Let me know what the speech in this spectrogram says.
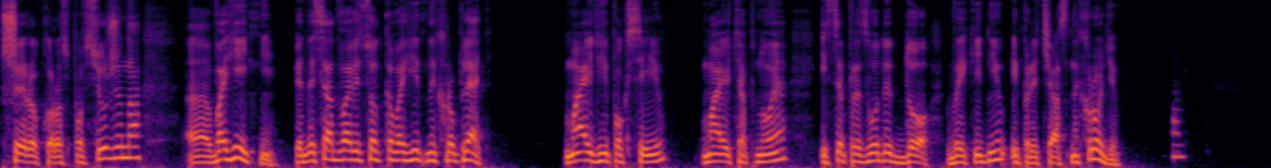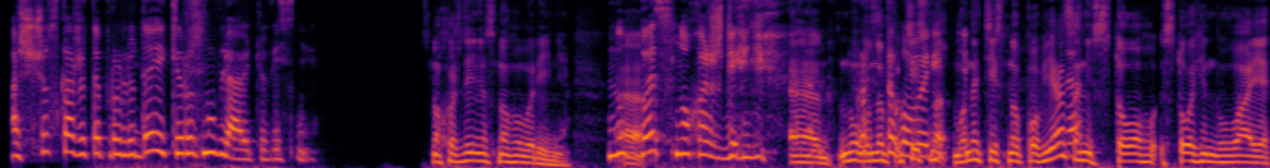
широко розповсюджена. Е, вагітні 52% вагітних хроплять, мають гіпоксію, мають апноє, і це призводить до викиднів і предчасних родів. А що скажете про людей, які розмовляють у вісні? Снохождіння, сноговоріння. Ну, Е, без снохождінь. Е, ну, воно тісно, вони тісно пов'язані, стог, стогін буває,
